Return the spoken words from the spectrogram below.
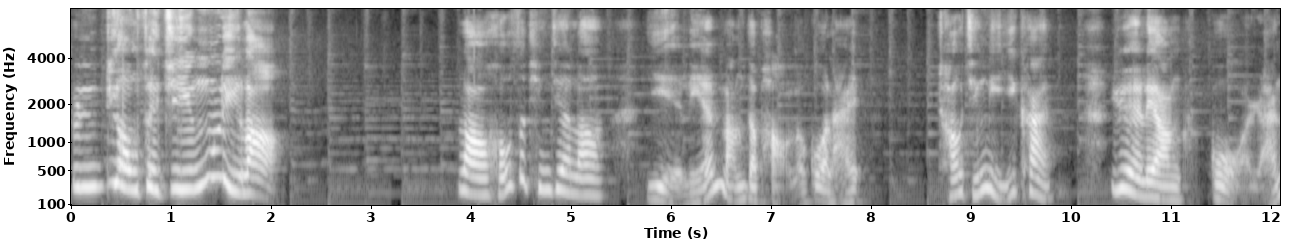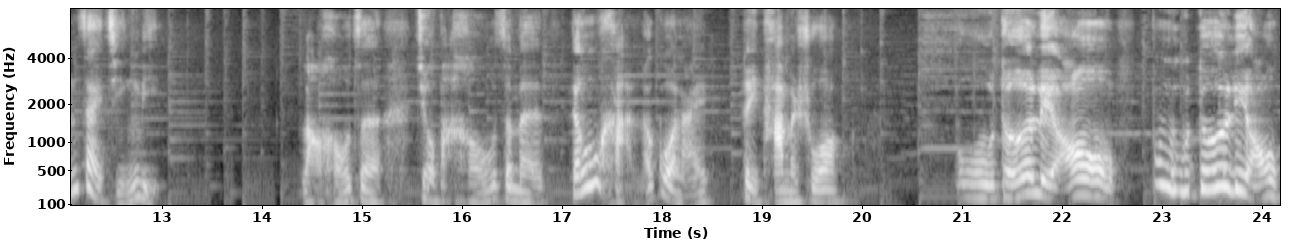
嗯掉在井里了！”老猴子听见了，也连忙的跑了过来，朝井里一看，月亮果然在井里。老猴子就把猴子们都喊了过来，对他们说：“不得了，不得了，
